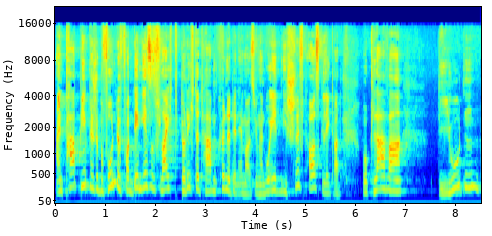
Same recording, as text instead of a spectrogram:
Ein paar biblische Befunde, von denen Jesus vielleicht berichtet haben könnte, den Emmaus-Jüngern, wo er die Schrift ausgelegt hat, wo klar war, die Juden,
